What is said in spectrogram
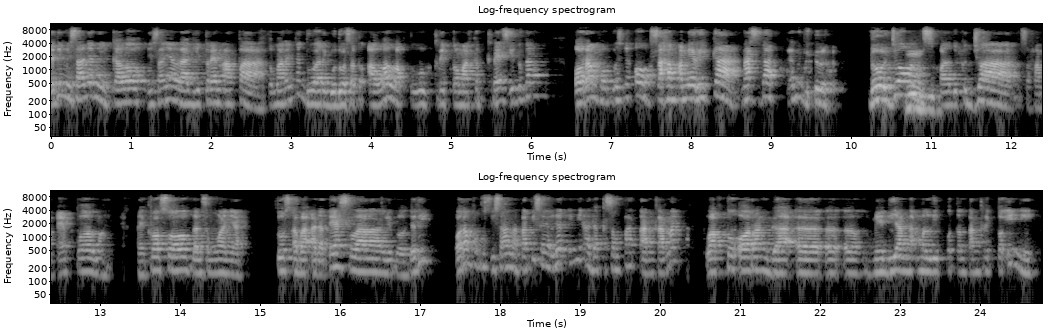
Jadi misalnya nih, kalau misalnya lagi tren apa, kemarin kan 2021 awal waktu crypto market crash itu kan orang fokusnya, oh saham Amerika, Nasdaq, kan gitu. Dow Jones hmm. pada dikejar, saham Apple, Microsoft, dan semuanya. Terus ada Tesla gitu. Jadi orang fokus di sana. Tapi saya lihat ini ada kesempatan karena waktu orang nggak uh, uh, uh, media nggak meliput tentang kripto ini,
